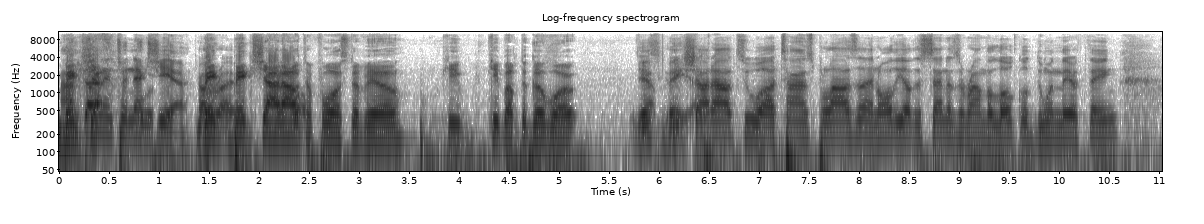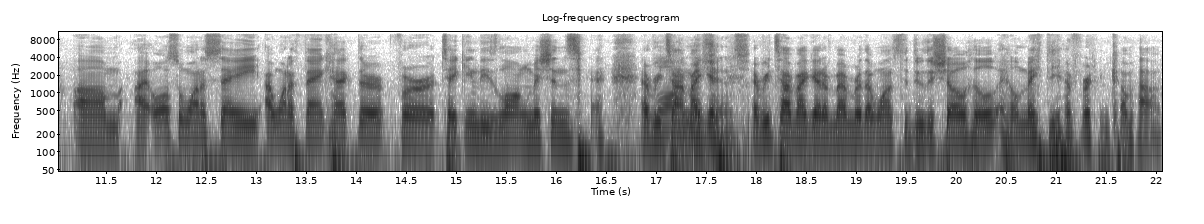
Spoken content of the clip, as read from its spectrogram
I'm big done shot- until next year. Big right. big shout out to Fosterville. Keep keep up the good work. Yep, big shout out to uh, Times Plaza and all the other centers around the local doing their thing. Um, I also want to say I want to thank Hector for taking these long missions. every Long time I get every time I get a member that wants to do the show, he'll he'll make the effort and come out.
